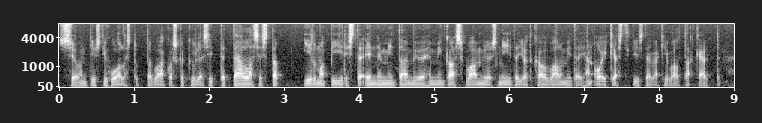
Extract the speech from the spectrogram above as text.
se on tietysti huolestuttavaa, koska kyllä sitten tällaisesta ilmapiiristä ennemmin tai myöhemmin kasvaa myös niitä, jotka on valmiita ihan oikeastikin sitä väkivaltaa käyttämään.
